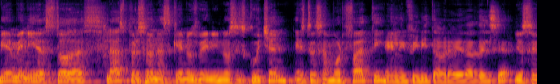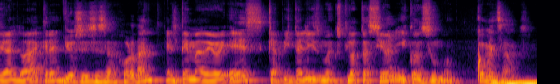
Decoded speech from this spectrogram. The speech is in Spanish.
Bienvenidas todas las personas que nos ven y nos escuchan. Esto es Amor Fati. En la infinita brevedad del ser. Yo soy Aldo Acre. Yo soy César Jordán. El tema de hoy es capitalismo, explotación y consumo. Comenzamos.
